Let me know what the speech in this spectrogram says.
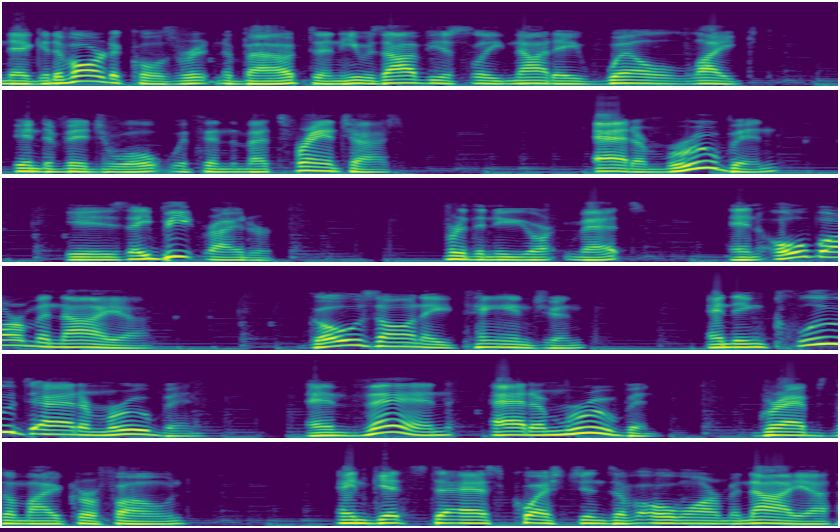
negative articles written about, and he was obviously not a well-liked individual within the Mets franchise. Adam Rubin is a beat writer for the New York Mets, and Omar Minaya goes on a tangent and includes Adam Rubin, and then Adam Rubin grabs the microphone and gets to ask questions of Omar Minaya.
